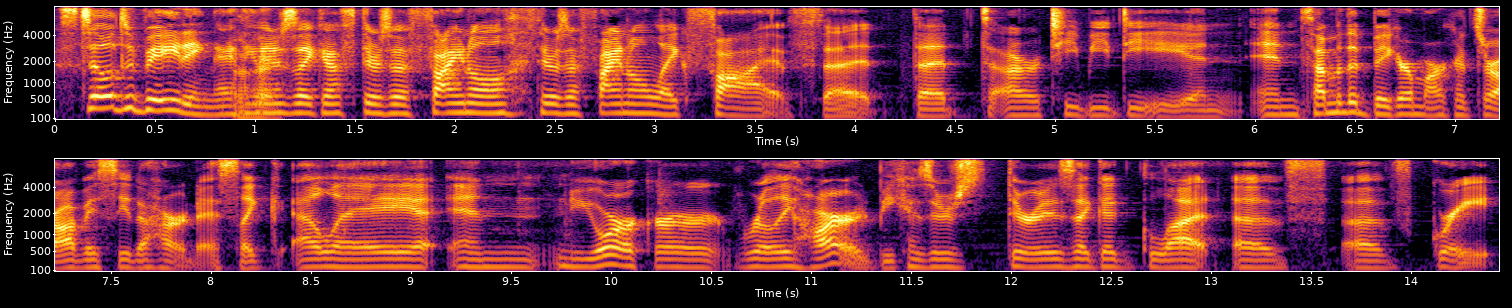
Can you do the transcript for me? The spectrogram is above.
Still debating. I think Okay. there's like a there's a final there's a final like five that that are TBD and and some of the bigger markets are obviously the hardest. Like LA and New York are really hard because there's there is like a glut of of great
